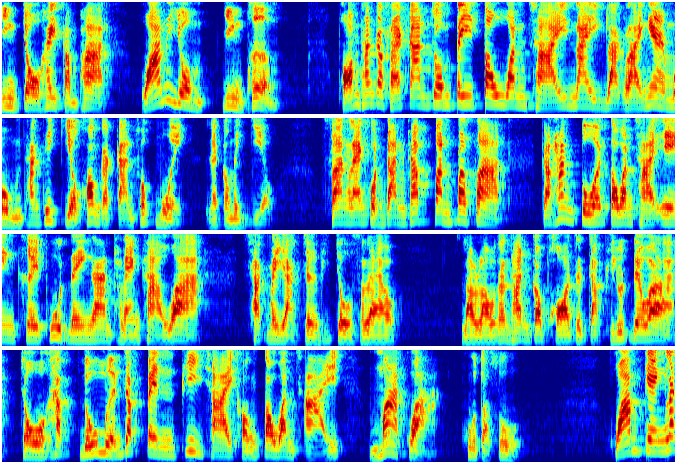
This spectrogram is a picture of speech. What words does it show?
ยิ่งโจให้สัมภาษณ์ ความนิยมยิ่งเพิ่ม พร้อมทั้งกระแสการโจมตีตะวันฉายในหลากหลายแง่มุมทั้งที่เกี่ยวข้องกับการชกมวยและก็ไม่เกี่ยว สร้างแรงกดดันครับปั้นประสาทกระทั่งตัวตะวันฉายเองเคยพูดในงานแถลงข่าวว่า ชักไม่อยากเจอพี่โจซะแล้ว เราเราท่านท่านๆก็พอจะจับพิรุษได้ว่าโจครับ ดูเหมือนจะเป็นพี่ชายของตะวันฉายมากกว่าคู่ต่อสู้ ความเก่งและ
